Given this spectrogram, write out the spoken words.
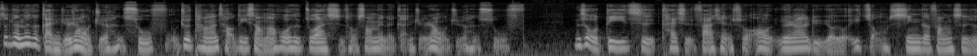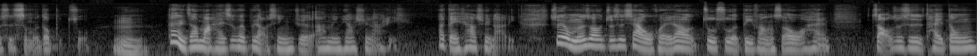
真的那个感觉让我觉得很舒服，就躺在草地上，然后或者是坐在石头上面的感觉，让我觉得很舒服。那是我第一次开始发现说，哦，原来旅游有一种新的方式，就是什么都不做。嗯，但你知道吗？还是会不小心觉得啊，明天要去哪里？那等一下要去哪里？所以我们那时候就是下午回到住宿的地方的时候，我还找就是台东，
